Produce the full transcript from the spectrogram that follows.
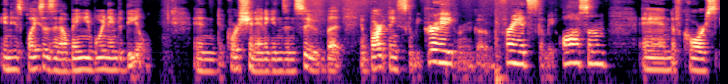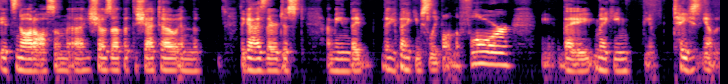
In his place is an Albanian boy named Adil. And of course, shenanigans ensue. But you know, Bart thinks it's going to be great. We're going to go to France. It's going to be awesome. And of course, it's not awesome. Uh, he shows up at the chateau, and the the guys there just, I mean, they they make him sleep on the floor. They make him you know, taste, you know,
